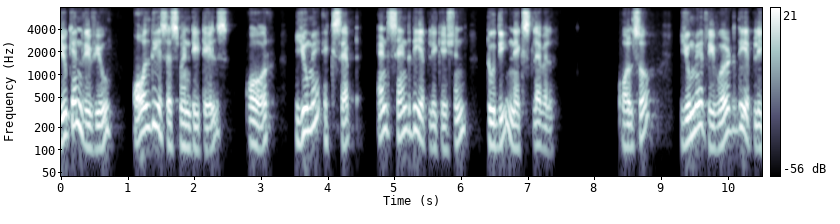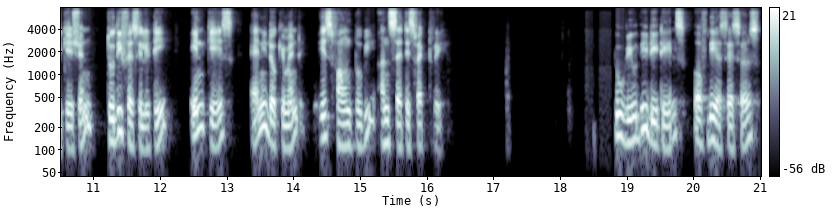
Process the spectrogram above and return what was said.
you can review all the assessment details or you may accept and send the application to the next level. Also, you may revert the application to the facility in case any document is found to be unsatisfactory. To view the details of the assessors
